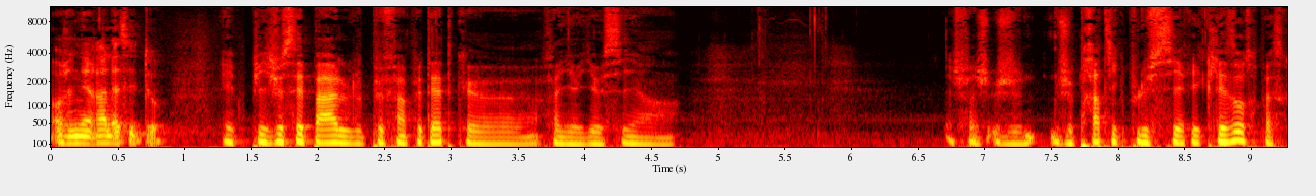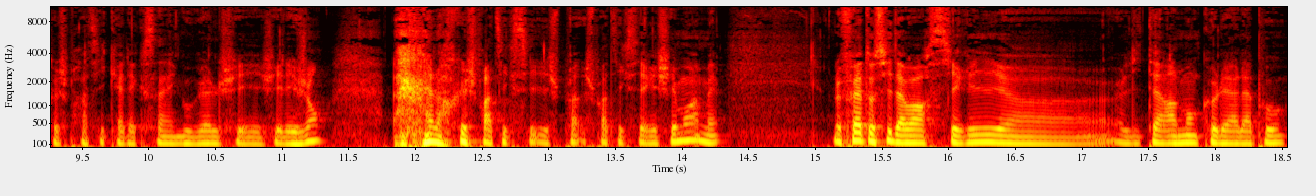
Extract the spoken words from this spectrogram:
en général assez tôt. Et puis je sais pas, le, enfin peut-être que, enfin il y, y, a aussi un. je, je, je, pratique plus Siri que les autres parce que je pratique Alexa et Google chez, chez les gens, alors que je pratique je, je pratique Siri chez moi. Mais le fait aussi d'avoir Siri euh, littéralement collé à la peau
